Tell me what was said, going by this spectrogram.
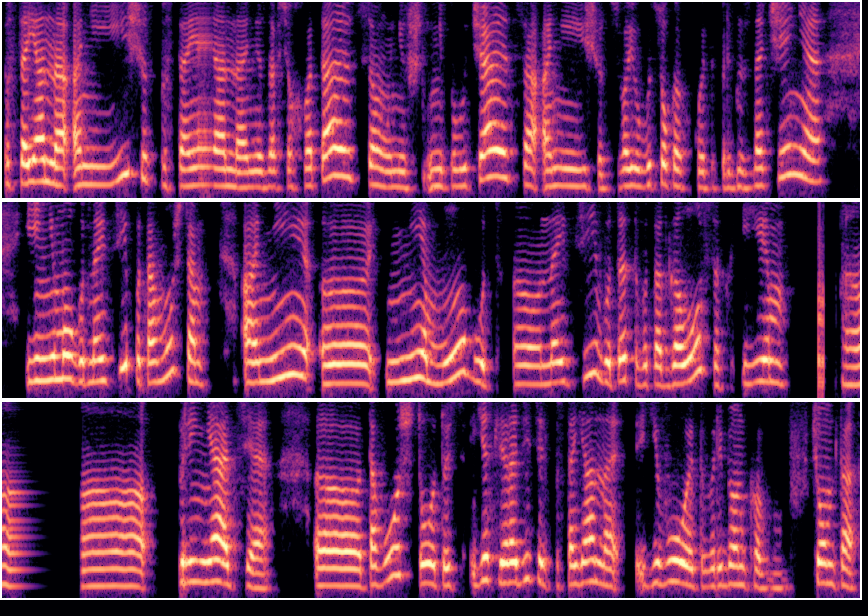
постоянно они ищут, постоянно они за все хватаются, у них не получается, они ищут свое высокое какое-то предназначение, и не могут найти, потому что они э, не могут э, найти вот этот вот отголосок и э, э, принятие э, того, что, то есть, если родитель постоянно его, этого ребенка, в чем-то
